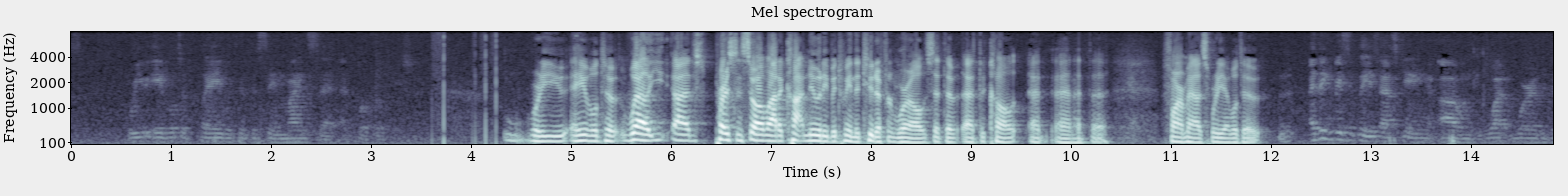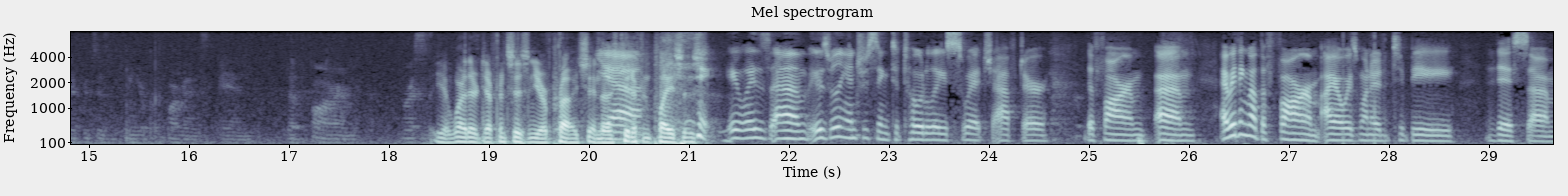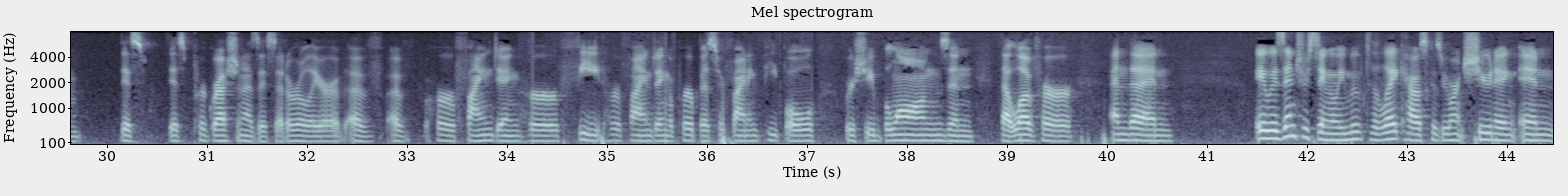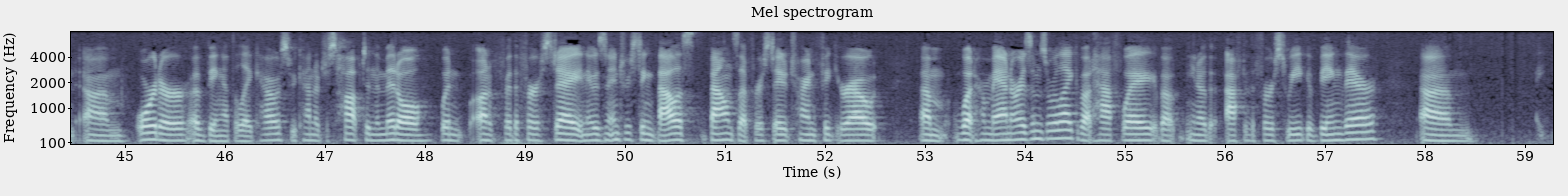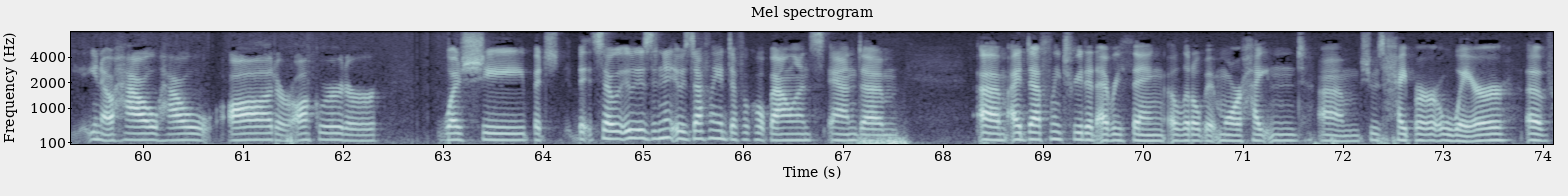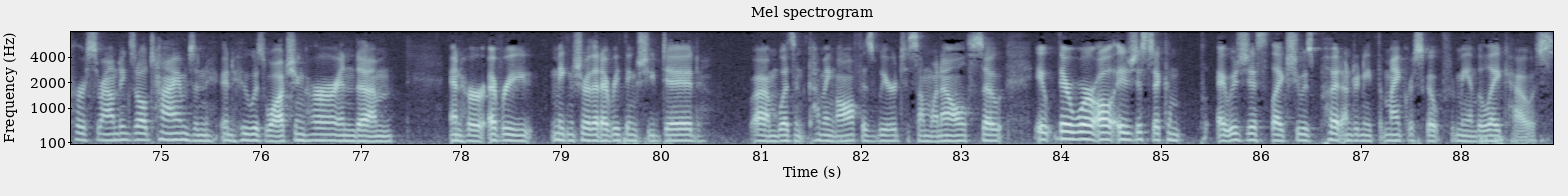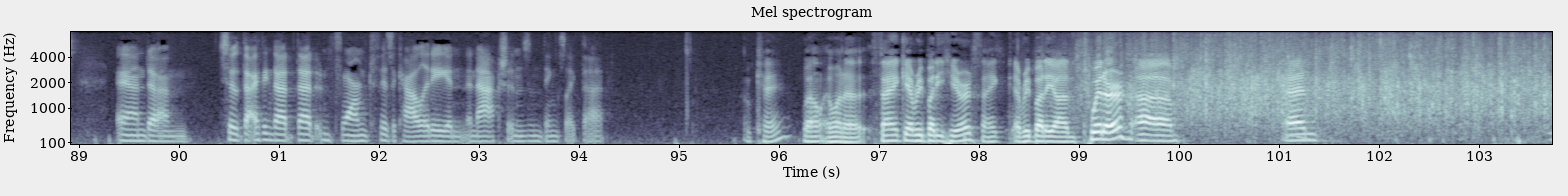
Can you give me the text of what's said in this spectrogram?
Were you able to play within the same mindset at both locations? Were you able to? Well, you, uh, this person saw a lot of continuity between the two different worlds at the at the cult at, and at the farmhouse. Were you able to? I think basically he's asking um, what were the differences between your performance in the farm versus You know, what are there differences in your approach in those two different places? it was um, it was really interesting to totally switch after the farm. Um, everything about the farm, I always wanted to be this um, this this progression, as I said earlier, of, of of her finding her feet, her finding a purpose, her finding people where she belongs and that love her, and then it was interesting when we moved to the lake house because we weren't shooting in um, order of being at the lake house. We kind of just hopped in the middle when on, for the first day, and it was an interesting balance, that first day to try and figure out um, what her mannerisms were like. About halfway, about you know the, after the first week of being there, um, you know how how odd or awkward or was she? But, but so it was an, it was definitely a difficult balance and. Um, I definitely treated everything a little bit more heightened. Um, she was hyper aware of her surroundings at all times and, and who was watching her and um, and her every making sure that everything she did um, wasn't coming off as weird to someone else. So it, there were all it was just a comp- it was just like she was put underneath the microscope for me in the lake house, and um, so that, I think that that informed physicality and, and actions and things like that. Okay. Well, I want to thank everybody here. Thank everybody on Twitter. Um, and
